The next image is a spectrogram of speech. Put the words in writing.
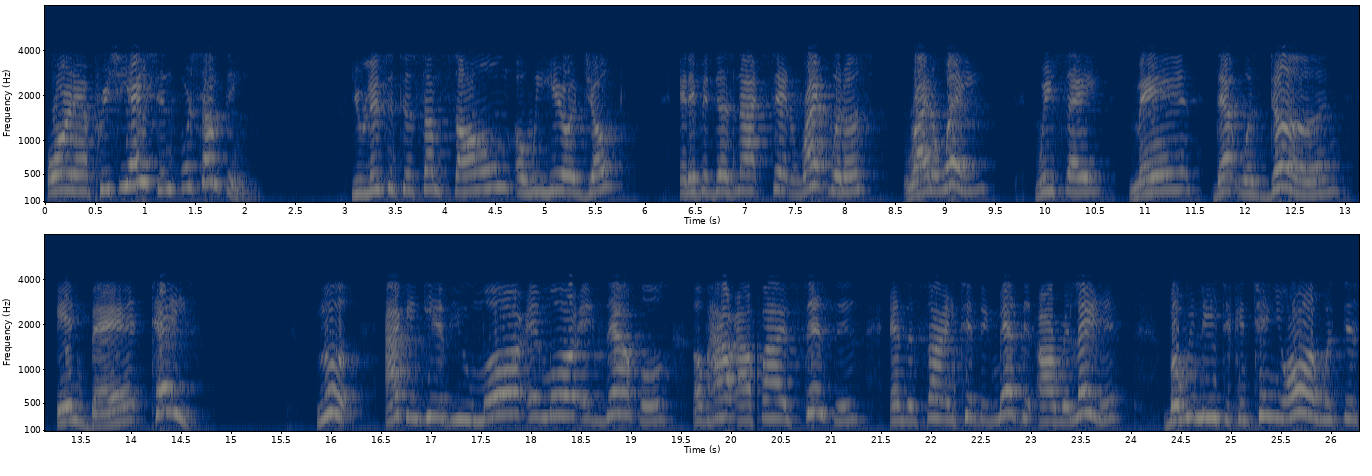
or an appreciation for something. You listen to some song or we hear a joke, and if it does not sit right with us right away, we say, Man, that was done in bad taste. Look, I can give you more and more examples of how our five senses and the scientific method are related, but we need to continue on with this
